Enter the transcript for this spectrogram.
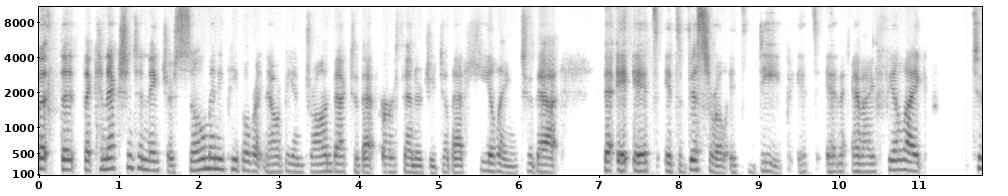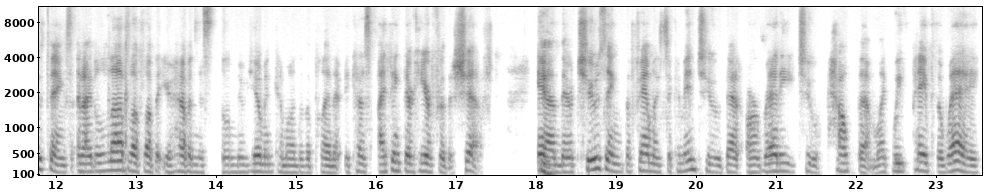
but the the connection to nature so many people right now are being drawn back to that earth energy to that healing to that that it, it's it's visceral it's deep it's and and i feel like two things and i love love love that you're having this little new human come onto the planet because i think they're here for the shift. Hmm. And they're choosing the families to come into that are ready to help them. Like we've paved the way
